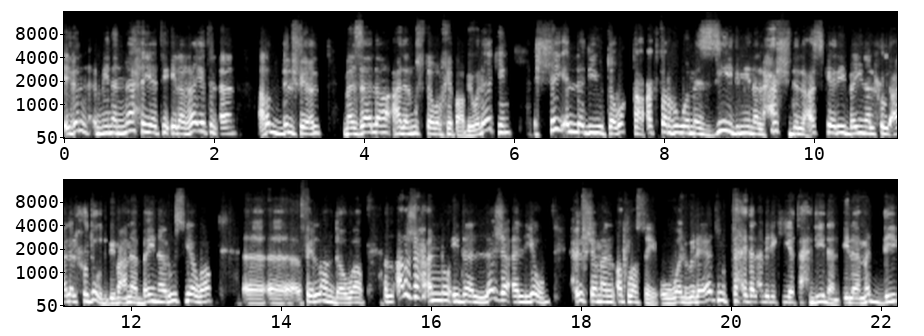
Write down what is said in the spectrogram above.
اذا من الناحية إلى غاية الآن رد الفعل ما زال على المستوى الخطابي. ولكن الشيء الذي يتوقع أكثر هو مزيد من الحشد العسكري بين الحدود على الحدود بمعنى بين روسيا و آه، آه، فنلندا. والأرجح أنه إذا لجأ اليوم حلف شمال الأطلسي والولايات المتحدة الأمريكية تحديدا إلى مد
